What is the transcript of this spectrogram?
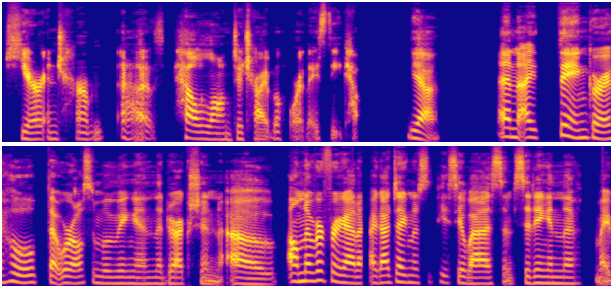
here in terms of how long to try before they seek help? Yeah. And I think, or I hope that we're also moving in the direction of, I'll never forget, I got diagnosed with PCOS. I'm sitting in the, my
